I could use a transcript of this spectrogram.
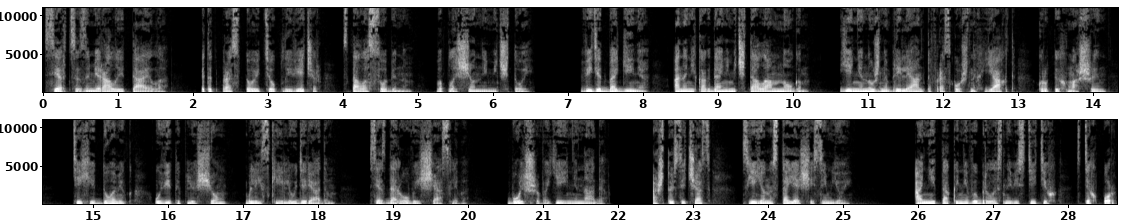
Сердце замирало и таяло. Этот простой и теплый вечер стал особенным — воплощенной мечтой. Видит богиня, она никогда не мечтала о многом. Ей не нужно бриллиантов, роскошных яхт, крутых машин. Тихий домик, увитый плющом, близкие люди рядом. Все здоровы и счастливы. Большего ей не надо. А что сейчас с ее настоящей семьей? Они так и не выбралась навестить их с тех пор,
